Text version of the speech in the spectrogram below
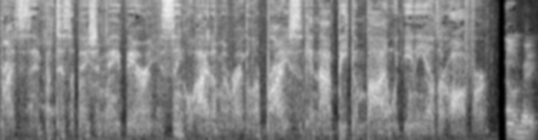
Prices and participation may vary. A single item at regular price cannot be combined with any other offer. Okay.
